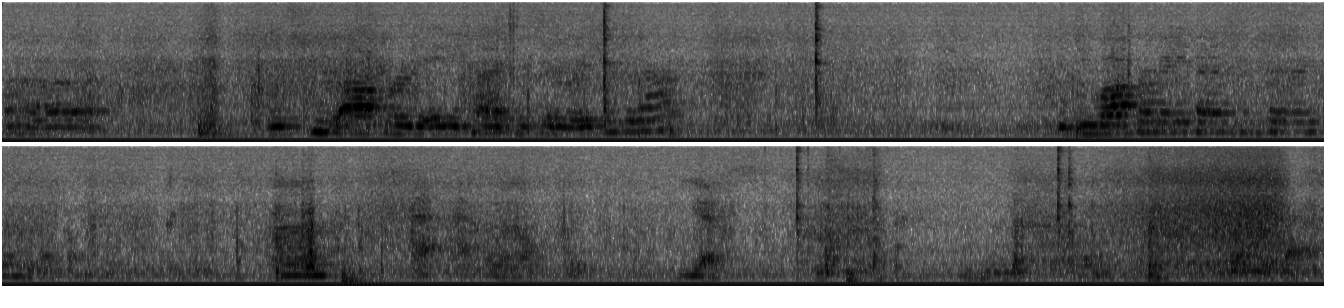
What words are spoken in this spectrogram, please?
uh, was he offered any kind of consideration for that? Did you offer him any kind of consideration? Um, I- I- well, yes. What was that?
